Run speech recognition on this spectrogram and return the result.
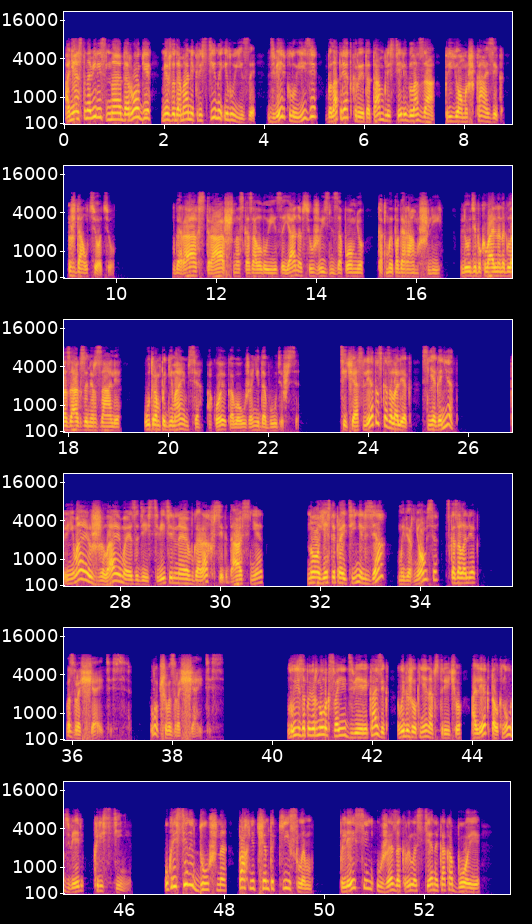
Они остановились на дороге между домами Кристины и Луизы. Дверь к Луизе была приоткрыта, там блестели глаза. Приемыш Казик ждал тетю. «В горах страшно», — сказала Луиза. «Я на всю жизнь запомню, как мы по горам шли. Люди буквально на глазах замерзали. Утром поднимаемся, а кое-кого уже не добудешься». «Сейчас лето», — сказал Олег. «Снега нет». Принимаешь желаемое за действительное, в горах всегда снег. Но если пройти нельзя, мы вернемся, — сказал Олег. Возвращайтесь, лучше возвращайтесь. Луиза повернула к своей двери, Казик выбежал к ней навстречу. Олег толкнул дверь к Кристине. У Кристины душно, пахнет чем-то кислым. Плесень уже закрыла стены, как обои.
